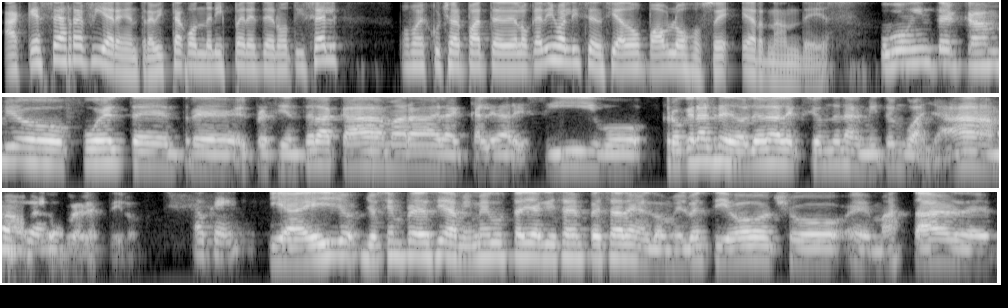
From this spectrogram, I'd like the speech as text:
¿A qué se refiere en entrevista con Denis Pérez de Noticel? Vamos a escuchar parte de lo que dijo el licenciado Pablo José Hernández. Hubo un intercambio fuerte entre el presidente de la Cámara, el alcalde de Arecibo, creo que era alrededor de la elección de Nalmito en Guayama o algo por el estilo. Okay. Y ahí yo, yo siempre decía, a mí me gustaría quizás empezar en el 2028, eh, más tarde.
